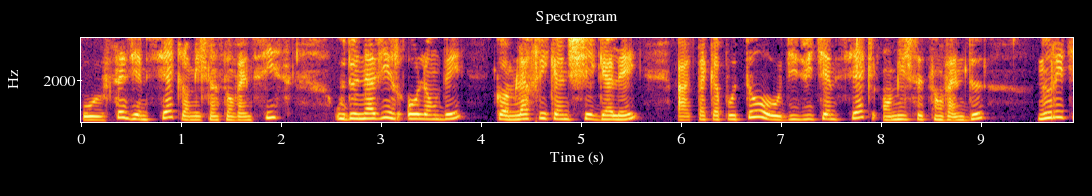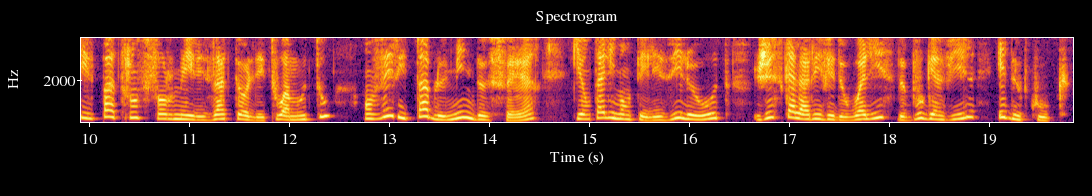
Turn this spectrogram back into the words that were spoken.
au XVIe siècle en 1526, ou de navires hollandais comme l'Africansche Galley à Takapoto au XVIIIe siècle en 1722 n'auraient-ils pas transformé les atolls des Tuamotu en véritables mines de fer qui ont alimenté les îles hautes jusqu'à l'arrivée de Wallis, de Bougainville et de Cook?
